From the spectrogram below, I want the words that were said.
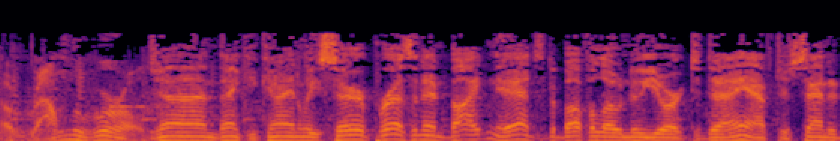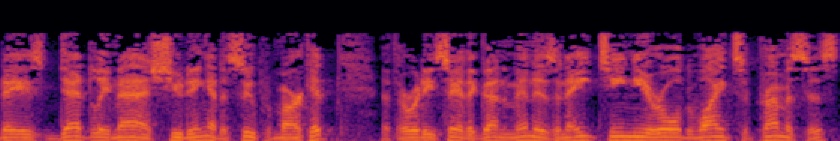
around the world. John, thank you kindly, sir. President Biden heads to Buffalo, New York today after Saturday's deadly mass shooting at a supermarket. Authorities say the gunman is an 18-year-old white supremacist.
